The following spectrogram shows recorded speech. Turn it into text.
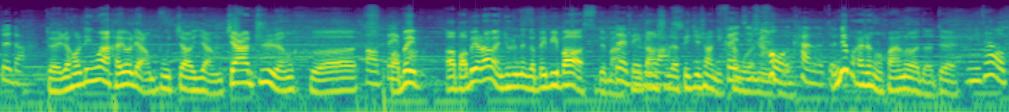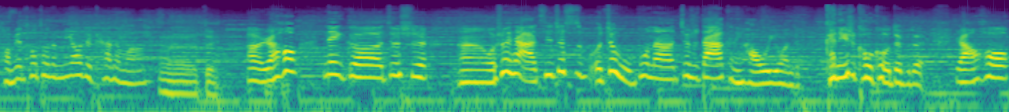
对的，对。然后另外还有两部叫《养家之人》和《宝贝》。呃，宝贝老板就是那个 Baby Boss，对吧？对就是当时在飞机上你看过那飞机上我看的，对。那部还是很欢乐的，对。你在我旁边偷偷的瞄着看的吗？呃，对。呃，然后那个就是，嗯，我说一下啊，其实这四部这五部呢，就是大家肯定毫无疑问的，肯定是 Coco，对不对？然后，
